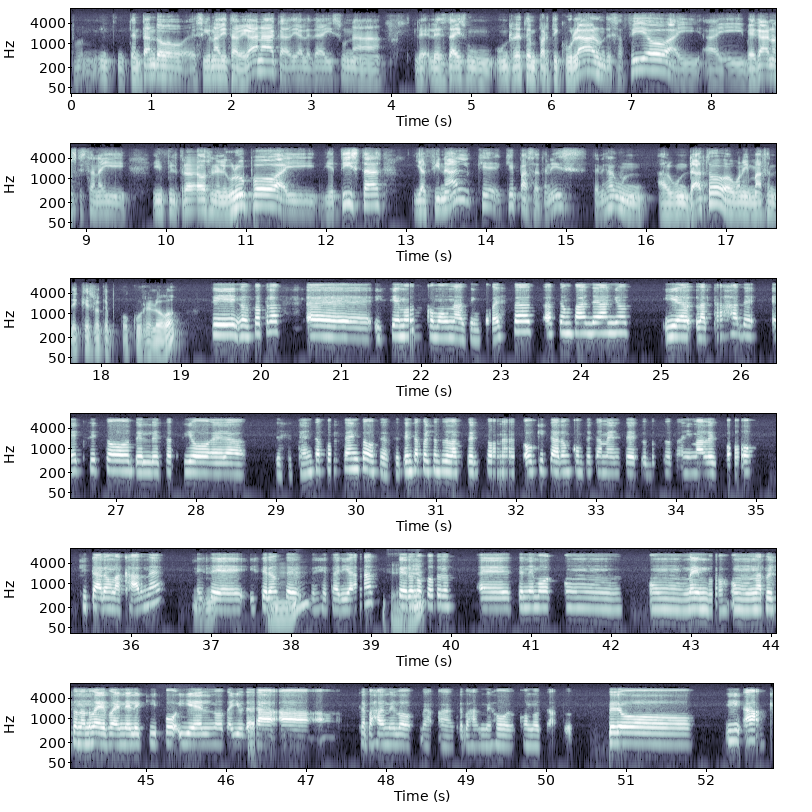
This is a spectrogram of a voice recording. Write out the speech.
intentando eh, seguir una dieta vegana, cada día le dais una, le- les dais un, un reto en particular, un desafío, hay, hay veganos que están ahí infiltrados en el grupo, hay dietistas, y al final, ¿qué, qué pasa? ¿Tenéis, ¿Tenéis algún, algún dato o alguna imagen de qué es lo que ocurre luego? Sí, nosotros eh, hicimos como unas encuestas hace un par de años y el- la tasa de éxito del desafío era de 70%, o sea, 70% de las personas o quitaron completamente productos animales o quitaron la carne y se hicieron ser Ujú. vegetarianas, Bien. pero nosotros eh, tenemos un, un miembro, una persona nueva en el equipo y él nos ayudará a, a trabajar, mejor, a trabajar mejor con los datos. Pero, y ah,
